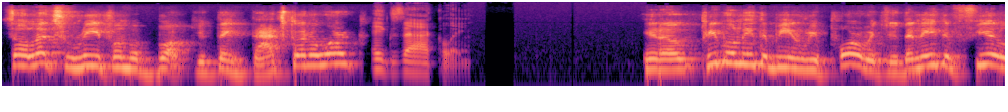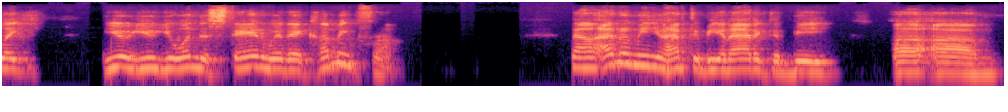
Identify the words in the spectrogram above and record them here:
So let's read from a book. You think that's going to work? Exactly. You know, people need to be in rapport with you. They need to feel like you you you understand where they're coming from. Now, I don't mean you have to be an addict to be uh, um,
